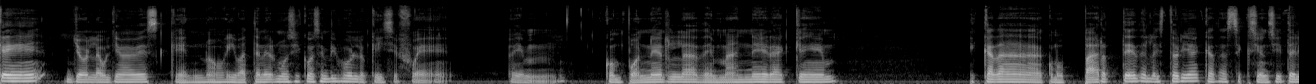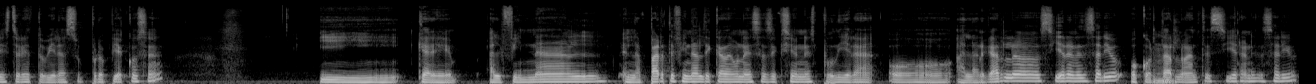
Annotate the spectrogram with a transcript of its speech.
Que yo la última vez que no iba a tener músicos en vivo, lo que hice fue em, componerla de manera que cada como parte de la historia, cada seccioncita de la historia tuviera su propia cosa y que al final, en la parte final de cada una de esas secciones pudiera o alargarlo si era necesario o cortarlo antes si era necesario.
